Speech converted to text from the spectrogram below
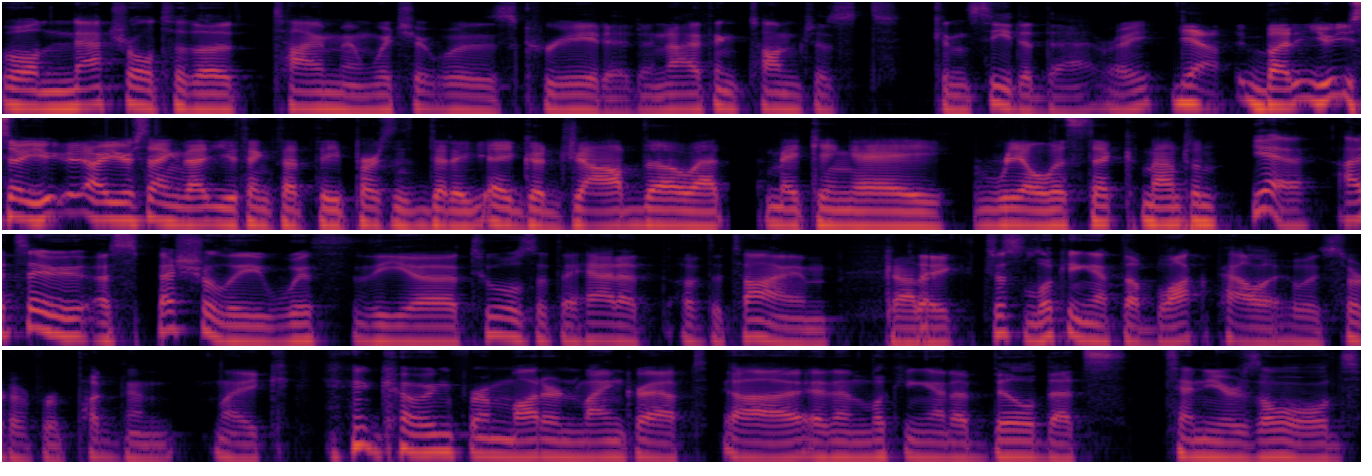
Well, natural to the time in which it was created. And I think Tom just conceded that, right? Yeah. But you, so you are you saying that you think that the person did a, a good job though at making a realistic mountain? Yeah, I'd say especially with the uh, tools that they had at of the time. Got it. like just looking at the block palette was sort of repugnant. Like going from modern Minecraft uh, and then looking at a build that's ten years old.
